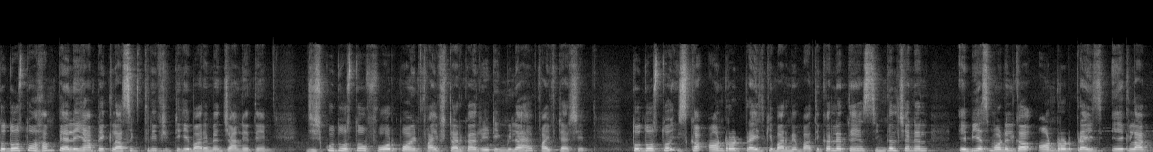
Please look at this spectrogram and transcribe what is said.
तो दोस्तों, हम पहले यहाँ पे क्लासिक 350 के बारे में जान लेते हैं, जिसको दोस्तों 4.5 स्टार का रेटिंग मिला है फाइव स्टार से। तो दोस्तों, इसका ऑन रोड प्राइस के बारे में बातें कर लेते हैं। सिंगल चैनल ABS मॉडल का ऑन रोड प्राइस एक लाख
